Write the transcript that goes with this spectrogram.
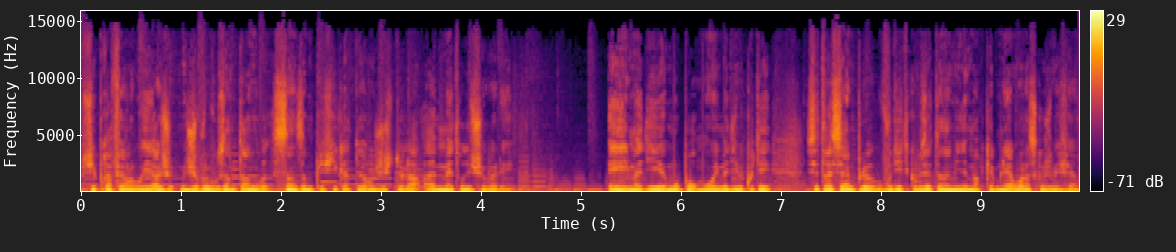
suis prêt à faire le voyage, mais je veux vous entendre sans amplificateur, juste là, à un mètre du chevalet. Et il m'a dit, mot pour mot, il m'a dit, écoutez, c'est très simple, vous dites que vous êtes un ami de Marc Hamler, voilà ce que je vais faire.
